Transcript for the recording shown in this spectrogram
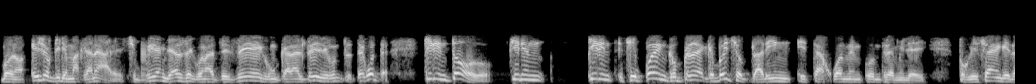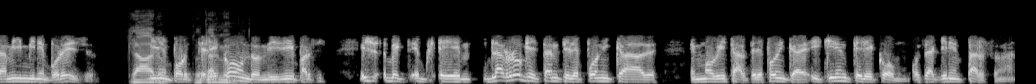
Bueno, ellos quieren más canales. Si pudieran quedarse con ATC, con Canal 13, ¿te cuenta? Quieren todo. Quieren quieren, se pueden comprar, que por eso Clarín está jugando en contra de mi ley, porque saben que también vienen por ellos. vienen por Telecom, donde eh, eh, BlackRock está en Telefónica, en Movistar, Telefónica, y quieren Telecom, o sea, quieren personal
